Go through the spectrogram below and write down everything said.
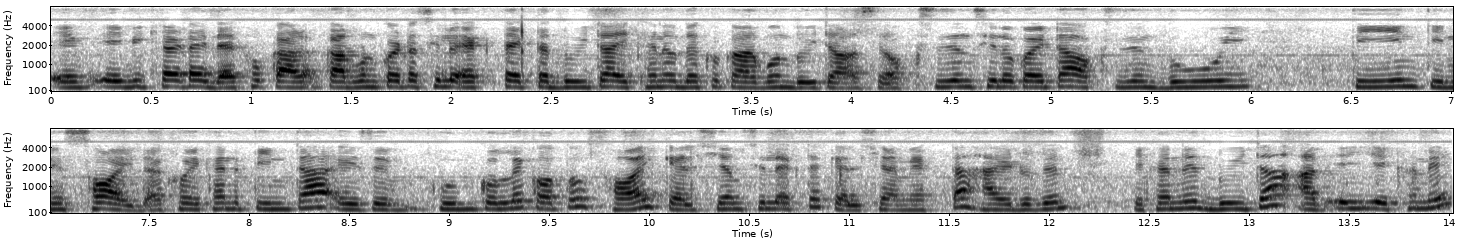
এই- বিক্রিয়াটাই দেখো কার- কার্বন কয়টা ছিল? একটা একটা, দুইটা। এখানেও দেখো কার্বন দুইটা আছে। অক্সিজেন ছিল কয়টা? অক্সিজেন দুই, তিন, তিনে ছয়। দেখো এখানে তিনটা, এই যে গুণ করলে কত? ছয়। ক্যালসিয়াম ছিল একটা, ক্যালসিয়াম একটা, হাইড্রোজেন এখানে দুইটা, আর এই এখানে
